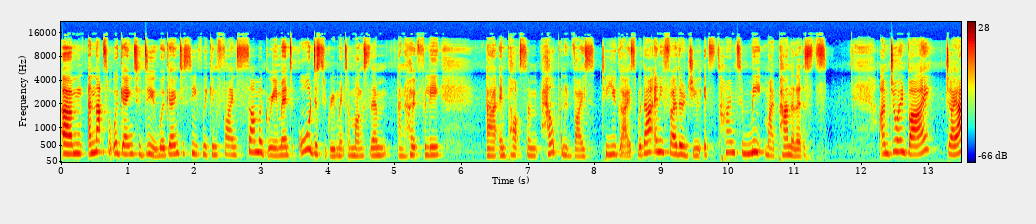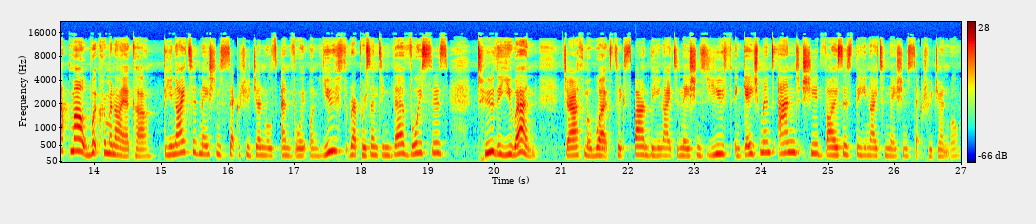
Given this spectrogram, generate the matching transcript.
Um, and that's what we're going to do. We're going to see if we can find some agreement or disagreement amongst them and hopefully uh, impart some help and advice to you guys. Without any further ado, it's time to meet my panelists. I'm joined by Jayathma Wickramanayake, the United Nations Secretary General's envoy on youth, representing their voices to the UN. Jayathma works to expand the United Nations youth engagement and she advises the United Nations Secretary General.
